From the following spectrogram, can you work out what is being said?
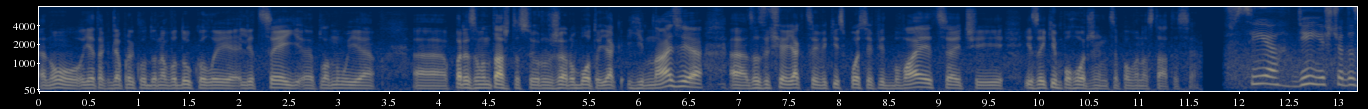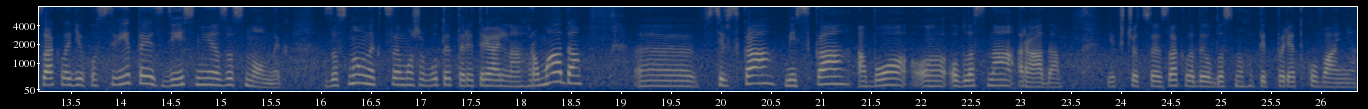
Ну я так для прикладу наведу, коли ліцей планує. Перезавантажити свою вже роботу як гімназія, зазвичай як це в який спосіб відбувається, чи і за яким погодженням це повинно статися. Всі дії щодо закладів освіти здійснює засновник. Засновник це може бути територіальна громада, е, сільська, міська або е, обласна рада, якщо це заклади обласного підпорядкування.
